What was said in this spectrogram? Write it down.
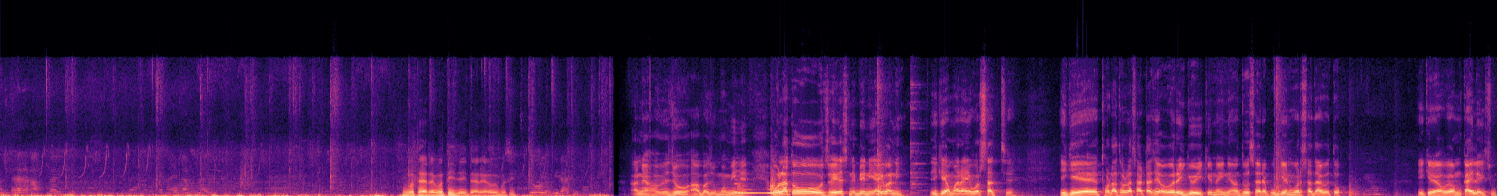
અંધારા આપતા આવી ગયા. નાઈ નામ નાઈ. વધારે વધી જાય ત્યારે હવે પછી. અને હવે જો આ બાજુ મમ્મી છે. ઓલા તો જયેશ ને બેની આવ્યા નહીં એ કે અમારા અહીંયા વરસાદ છે. એ કે થોડા થોડા સાટા છે હવે રહી ગયો એ કે નહીં ને અધોસારે પૂગ્યા ને વરસાદ આવે તો. એ કે હવે અમે કાંઈ લઈશું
